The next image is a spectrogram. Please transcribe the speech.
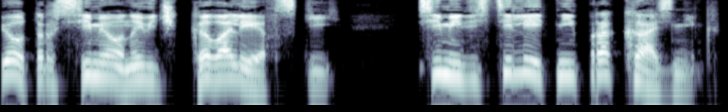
Петр Семенович Ковалевский, 70-летний проказник,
